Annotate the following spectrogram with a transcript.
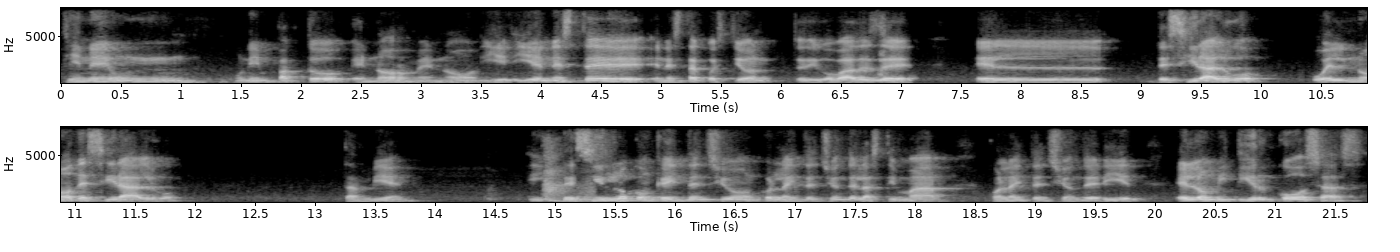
tiene un, un impacto enorme, ¿no? Y, en, este, en esta cuestión, te digo, va desde el decir algo o el no decir algo también. Y decirlo con qué intención, con la intención de lastimar, con la intención de herir, el omitir cosas.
